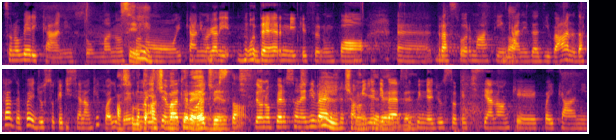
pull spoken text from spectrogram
sono veri cani, insomma, non sì. sono i cani magari moderni che sono un po' eh, trasformati in no. cani da divano, da casa e poi è giusto che ci siano anche quelli, perché come ah, dicevate voi ci, ci, sono persone diverse, sì, famiglie diverse, quindi è giusto che ci siano anche quei cani.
